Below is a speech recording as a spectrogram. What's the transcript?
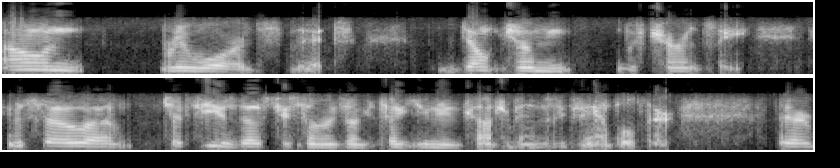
own rewards that don't come with currency. And so, uh, just to use those two songs on Honky Tonk Union and Contraband as examples, they're they're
